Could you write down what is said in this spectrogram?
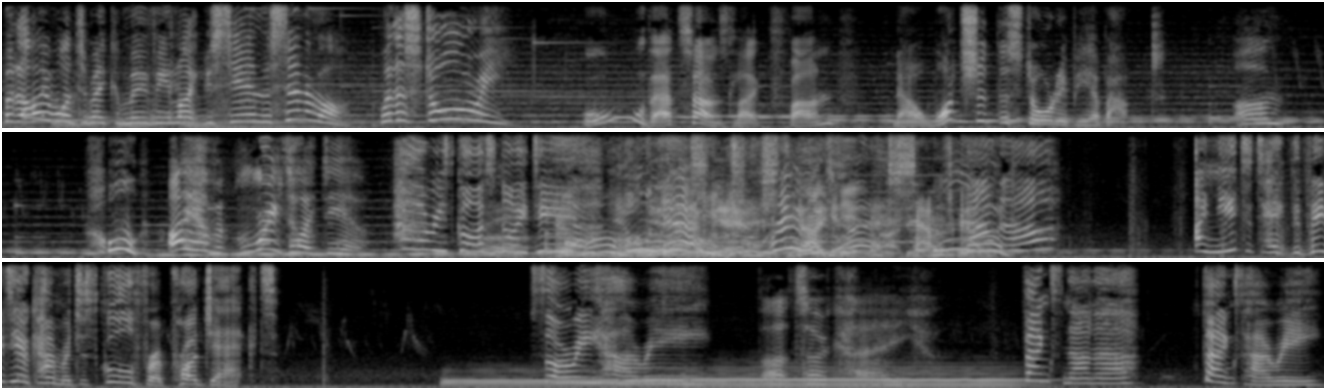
but I want to make a movie like you see in the cinema, with a story. Oh, that sounds like fun. Now, what should the story be about? Um. Oh, I have a great idea. Harry's got an idea. Oh yes, great idea. Sounds good. Nana, I need to take the video camera to school for a project. Sorry, Harry. That's okay. Thanks, Nana. Thanks, Harry.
